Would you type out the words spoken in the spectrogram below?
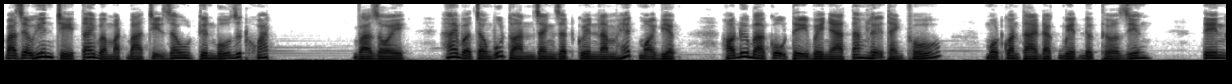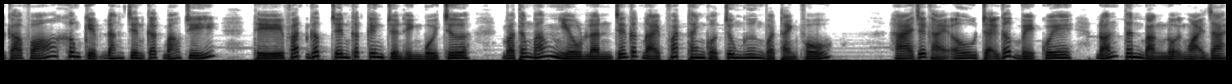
Bà Diệu Hiên chỉ tay vào mặt bà chị dâu tuyên bố dứt khoát. Và rồi, hai vợ chồng Vũ Toàn giành giật quyền làm hết mọi việc. Họ đưa bà cụ tị về nhà tang lễ thành phố. Một quan tài đặc biệt được thờ riêng. Tin cáo phó không kịp đăng trên các báo chí, thì phát gấp trên các kênh truyền hình buổi trưa và thông báo nhiều lần trên các đài phát thanh của Trung ương và thành phố. Hai chiếc hải Âu chạy gấp về quê đón tân bằng nội ngoại ra.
